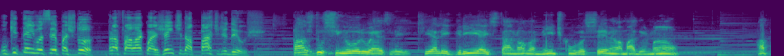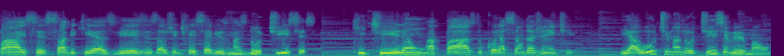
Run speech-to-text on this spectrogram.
O que tem você, pastor, para falar com a gente da parte de Deus? Paz do Senhor Wesley, que alegria estar novamente com você, meu amado irmão. Rapaz, você sabe que às vezes a gente recebe umas notícias que tiram a paz do coração da gente. E a última notícia, meu irmão,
